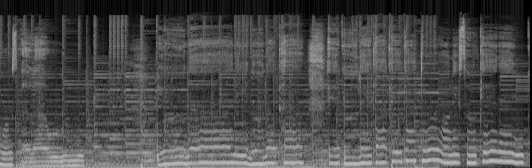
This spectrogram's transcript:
をさらう。溶けてゆく。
